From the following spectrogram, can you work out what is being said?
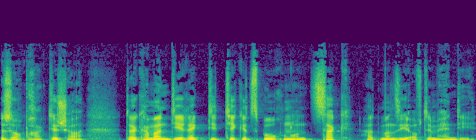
Ist auch praktischer. Da kann man direkt die Tickets buchen und zack hat man sie auf dem Handy.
